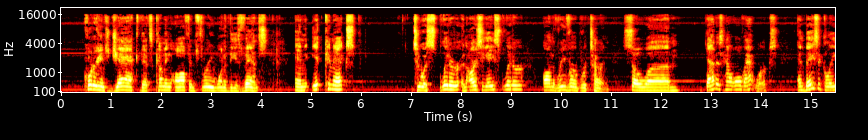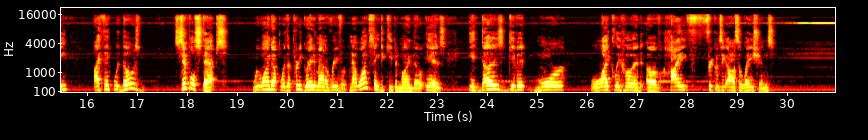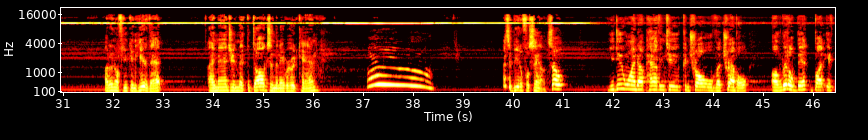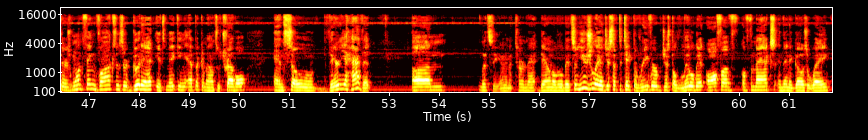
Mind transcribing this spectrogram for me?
quarter inch jack that's coming off and through one of these vents, and it connects to a splitter, an RCA splitter, on the reverb return. So um, that is how all that works. And basically, I think with those simple steps, we wind up with a pretty great amount of reverb. Now, one thing to keep in mind, though, is it does give it more likelihood of high frequency oscillations. I don't know if you can hear that. I imagine that the dogs in the neighborhood can. That's a beautiful sound. So you do wind up having to control the treble a little bit, but if there's one thing Voxes are good at, it's making epic amounts of treble. And so there you have it. Um, let's see, I'm going to turn that down a little bit. So usually I just have to take the reverb just a little bit off of, of the max and then it goes away.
